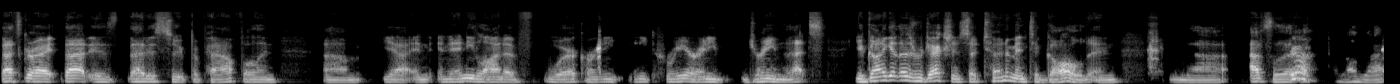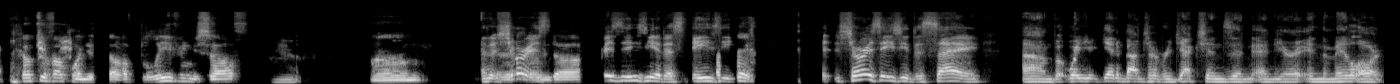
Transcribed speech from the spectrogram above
That's great. That is that is super powerful. And um, yeah, in, in any line of work or any any career, or any dream, that's you're gonna get those rejections. So turn them into gold and, and uh, absolutely Yeah. I love that. don't give up on yourself. Believe in yourself. Yeah. Um, And it sure is uh, is easier to easy it sure is easy to say, um, but when you get a bunch of rejections and and you're in the middle or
